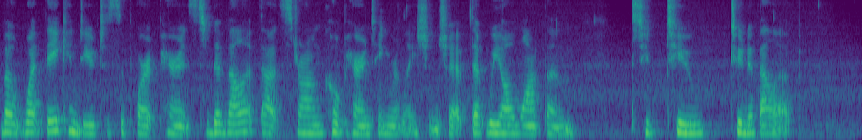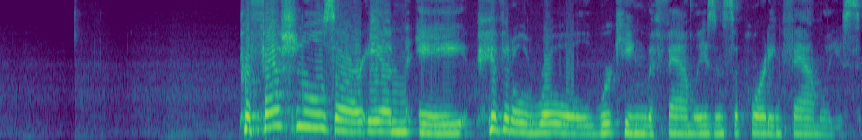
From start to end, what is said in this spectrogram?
about what they can do to support parents to develop that strong co-parenting relationship that we all want them to to to develop? Professionals are in a pivotal role working with families and supporting families.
